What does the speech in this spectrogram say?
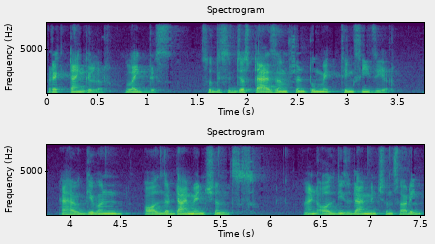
rectangular like this. So this is just an assumption to make things easier. I have given all the dimensions and all these dimensions are in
